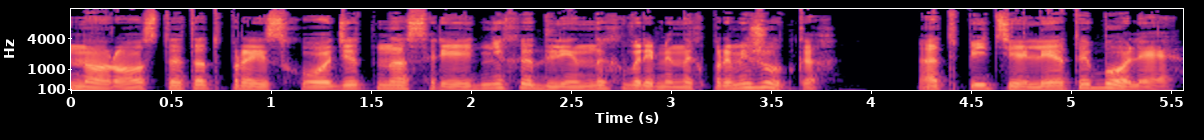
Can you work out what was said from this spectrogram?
но рост этот происходит на средних и длинных временных промежутках, от 5 лет и более.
